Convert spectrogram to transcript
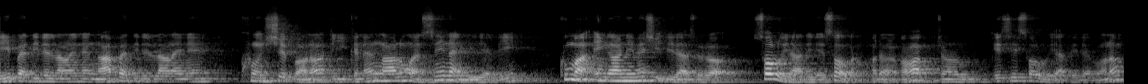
4ပတ်တီးတဲ့လောင်းနိုင်တယ်5ပတ်တီးတဲ့လောင်းနိုင်တယ်ခွန်8ပေါ့နော်ဒီကနန်း9လုံးကဆင်းနိုင်ပြီးတယ်လေခုမှအင်္ဂါနေပဲရှိသေးတာဆိုတော့ဆော့လို့ရသေးတယ်ဆော့ပါဟုတ်တယ်ဘာမှကျွန်တော်တို့ AC ဆော့လို့ရသေးတယ်ပေါ့နော်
